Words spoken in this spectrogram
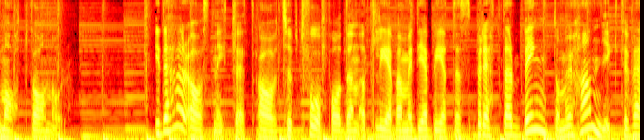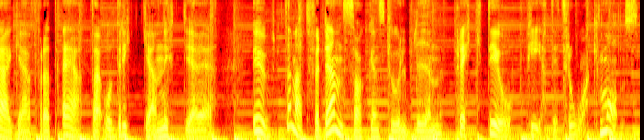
matvanor. I det här avsnittet av Typ 2-podden Att leva med diabetes berättar Bengt om hur han gick tillväga för att äta och dricka nyttigare utan att för den sakens skull bli en präktig och petig tråkmåns.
